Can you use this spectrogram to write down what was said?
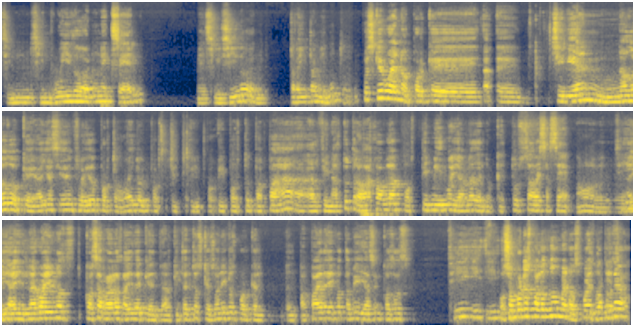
sin, sin ruido, en un Excel, me suicido en 30 minutos. Pues qué bueno, porque eh, si bien no dudo que haya sido influido por tu abuelo y por, y, y por, y por tu papá, al final tu trabajo habla por ti mismo y habla de lo que tú sabes hacer, ¿no? Sí. Ahí luego hay unas cosas raras ahí de que arquitectos que son hijos porque el, el papá era hijo también y hacen cosas, Sí, y, y, o son buenos para los números, pues. también a-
